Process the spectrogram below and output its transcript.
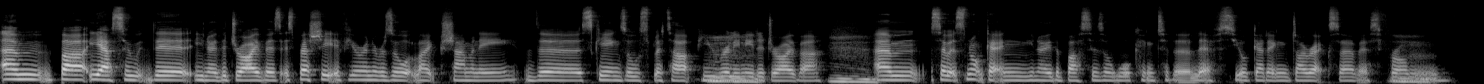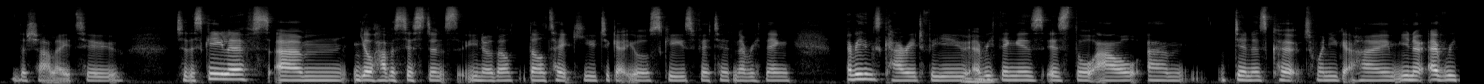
Um, but yeah, so the you know the drivers, especially if you're in a resort like Chamonix, the skiing's all split up. You really need mm. a driver. Um, so it's not getting you know the buses or walking to the lifts. You're getting direct service from the chalet to to the ski lifts. Um, you'll have assistants. You know they'll they'll take you to get your skis fitted and everything. Everything's carried for you. Everything is is thought out. Um, dinner's cooked when you get home. You know every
